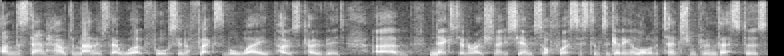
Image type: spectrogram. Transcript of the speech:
understand how to manage their workforce in a flexible way post COVID. Um, next generation HCM software systems are getting a lot of attention from investors.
